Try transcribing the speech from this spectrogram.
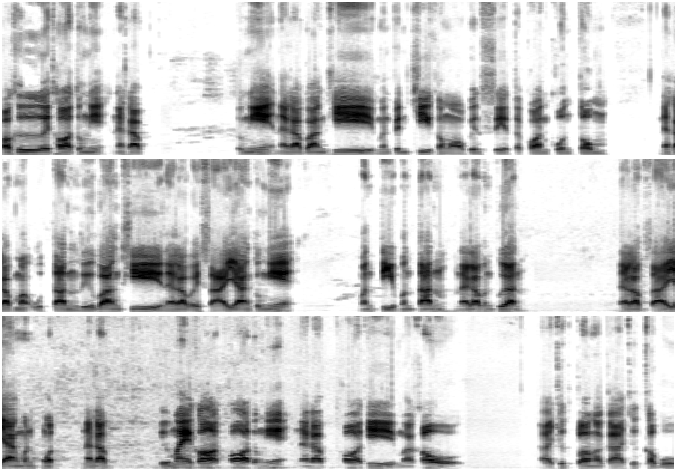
ก็คือไอท่อตรงนี้นะครับ ตรงนี้นะครับบางทีมันเป็นขี้ขมอเป็นเศษตะกอนโคลนตมนะครับ มาอุดตันหรือบางทีนะครับไอสายยางตรงนี้ มันตีบมันตันนะครับเพื่อนๆนะครับ สายยางมันหดนะครับ หรือไม่ก็ท่อตรงนี้นะครับ ท่อที่มาเข้าชุดกรองอากาศชุดคาบู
